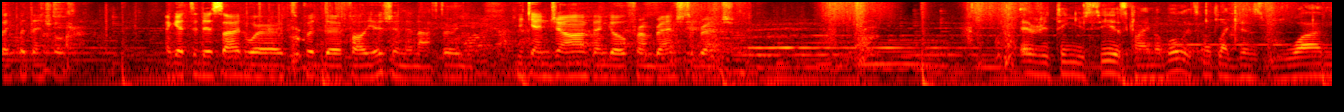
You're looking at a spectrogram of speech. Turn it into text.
like potentials. I get to decide where to put the foliage, and then after you, you can jump and go from branch to branch. Everything you see is climbable. It's not like there's one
